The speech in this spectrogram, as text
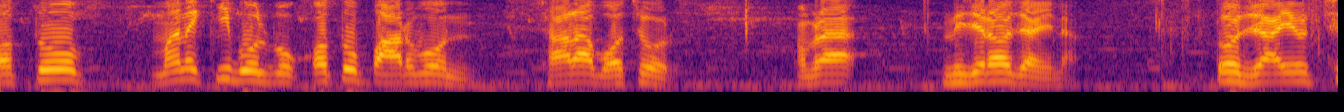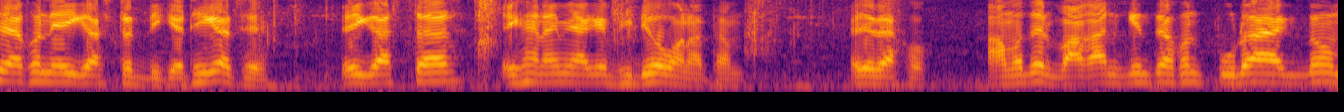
কত মানে কি বলব, কত পার্বণ সারা বছর আমরা নিজেরাও যাই না। তো যাই হচ্ছে এখন এই গাছটার দিকে, ঠিক আছে? এই গাছটার, এখানে আমি আগে ভিডিও বানাতাম। এই যে দেখো আমাদের বাগান কিন্তু এখন পুরা একদম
